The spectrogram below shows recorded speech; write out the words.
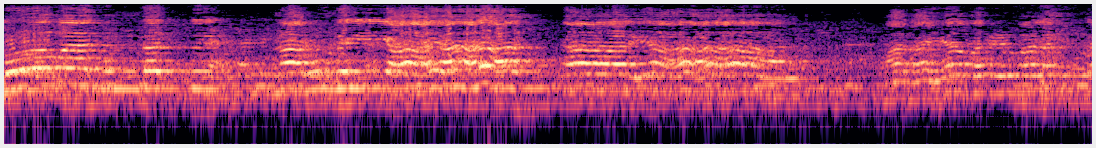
ஓமகுண்டத்து நருணையாயான் மறையவர் வளர்ந்த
